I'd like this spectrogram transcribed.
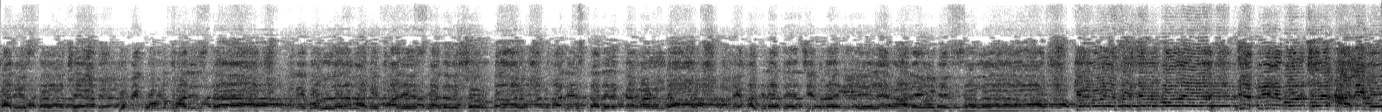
ফেরেশতা আছে। তুমি কোন ফেরেশতা? উনি বললেন, আমি ফেরেশতাদের সর্দার, ফেরেশতাদের কমান্ডার। আমি হযরত জিবরাইল আলাইহিস সালাম। কেন এসেছেন বলেন? জিবরিল বলছেন আলী গো।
